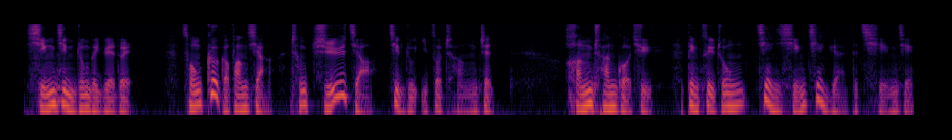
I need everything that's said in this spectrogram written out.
行进中的乐队，从各个方向呈直角进入一座城镇。横穿过去，并最终渐行渐远的情景。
